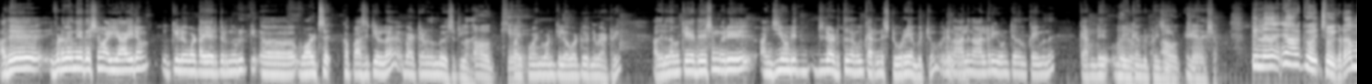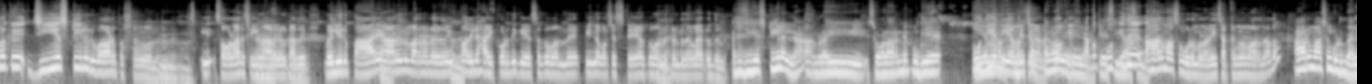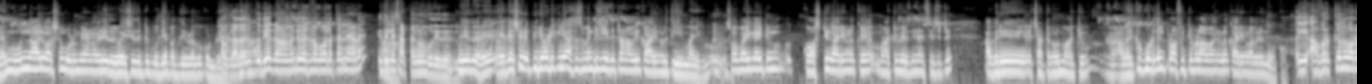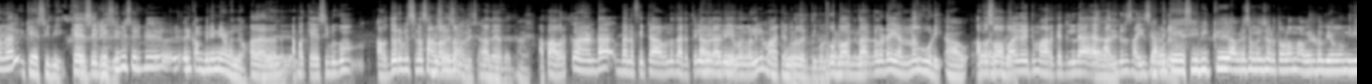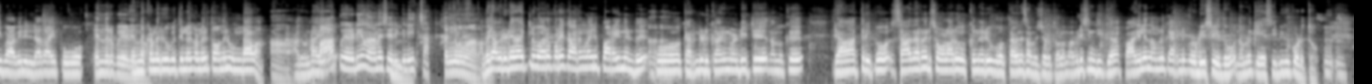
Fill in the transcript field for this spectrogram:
അത് ഇവിടെ വരുന്ന ഏകദേശം അയ്യായിരം കിലോ വാട്ട് അയ്യായിരത്തി ഒരുന്നൂറ് വാട്ട്സ് കപ്പാസിറ്റി ഉള്ള ബാറ്ററിയാണ് നമ്മൾ വെച്ചിട്ടുള്ളത് five point one kilo watt വരുന്ന ബാറ്ററി അതിൽ നമുക്ക് ഏകദേശം ഒരു അഞ്ച് യൂണിറ്റിന്റെ അടുത്ത് നമുക്ക് കറണ്ട് സ്റ്റോർ ചെയ്യാൻ പറ്റും. ഒരു നാല് നാലര യൂണിറ്റ് നമുക്ക് അതിൽ നിന്ന് കറണ്ട് ഉപയോഗിക്കാൻ കിട്ടുകയും ചെയ്യും ഏകദേശം. പിന്നെ ഞാൻ ചോദിക്കട്ടെ നമ്മൾക്ക് ജി എസ് ടിയിൽ ഒരുപാട് പ്രശ്നങ്ങൾ വന്നിട്ടുണ്ട്. ഈ സോളാർ ചെയ്യുന്ന ആളുകൾക്ക് അത് അതെ. വലിയൊരു പാരയാണെന്ന് പറഞ്ഞിട്ടുണ്ടായിരുന്നു. ഇപ്പൊ അതിൽ ഹൈക്കോടതി കേസൊക്കെ വന്ന് പിന്നെ കുറച്ച് സ്റ്റേ ഒക്കെ വന്നിട്ടുണ്ട് എന്നുള്ള ഒരു ഇതുണ്ട്. അത് ജി എസ് ടിയിലല്ല നമ്മളെ ഈ സോളാറിന്റെ പുതിയ പുതിയ നിയമത്തിലാണ്. അപ്പൊ ഇത് ആറുമാസം കൂടുമ്പോഴാണ് ഈ ചട്ടങ്ങൾ മാറുന്നത്? അതോ ആറുമാസം മാസം കൂടുമ്പോൾ അത് മൂന്ന് നാല് വർഷം കൂടുമ്പോഴാണ് അവർ റിവൈസ് ചെയ്തിട്ട് പുതിയ പദ്ധതികളൊക്കെ കൊണ്ടുവരുന്നത് അതായത് പുതിയ ഗവൺമെന്റ് വരുന്ന പോലെ തന്നെയാണ് ഇതിലെ ചട്ടങ്ങളും പുതിയത് വരുന്നത്. പുതിയത് വരെ. ഏകദേശം ഒരു പീരിയോഡിക്കലി അസസ്മെന്റ് ചെയ്തിട്ടാണ് അവർ കാര്യങ്ങൾ തീരുമാനിക്കുന്നത്. സ്വാഭാവികമായിട്ടും കോസ്റ്റ് കാര്യങ്ങളൊക്കെ മാറ്റം വരുന്നതിനനുസരിച്ചിട്ട് അവർ ചട്ടങ്ങൾ മാറ്റും. അവർക്ക് കൂടുതൽ പ്രോഫിറ്റബിൾ ആവാനുള്ള കാര്യങ്ങൾ അവർ നോക്കും. അവർക്ക് എന്ന് പറഞ്ഞാൽ K C B. K C B. ഒരു കമ്പനി തന്നെയാണല്ലോ. അപ്പൊ കെ സി ബിക്കും അതൊരു ബിസിനസ് ആണല്ലോ അവരെ. സംബന്ധിച്ച്. അതെ അതെ. അപ്പൊ അവർക്ക് വേണ്ട ബെനിഫിറ്റ് ആവുന്ന തരത്തിൽ അവർ ആ നിയമങ്ങളിൽ മാറ്റങ്ങൾ വരുത്തിക്കൊണ്ട്. ഉപഭോക്താക്കളുടെ എണ്ണം കൂടി. അപ്പൊ സ്വാഭാവികമായിട്ടും മാർക്കറ്റിന്റെ അതിന്റെ ഒരു സൈസ് കാരണം കെ സി ബിക്ക് അവരെ സംബന്ധിച്ചിടത്തോളം അവരുടെ ഉപയോഗം ഇനി ഭാവിയിൽ ഇല്ലാതായി പോവോ എന്നൊരു പേടി എന്നൊക്കെയുള്ള രൂപത്തിലേക്കുള്ള ഒരു തോന്നൽ ഉണ്ടാവാം. അതുകൊണ്ട് ആ പേടിയെന്നാണ് ശരിക്കും ഈ ചട്ടങ്ങൾ മാറും അവർ അവരുടേതായിട്ടുള്ള വേറെ കുറെ കാര്യങ്ങൾ അതിൽ പറയുന്നുണ്ട്. ഇപ്പോ കറണ്ട് എടുക്കാനും വേണ്ടിയിട്ട് നമുക്ക് രാത്രി ഇപ്പോൾ സാധാരണ ഒരു സോളാർ വെക്കുന്ന ഒരു ഉപഭോക്താവിനെ സംബന്ധിച്ചിടത്തോളം അവർ ചിന്തിക്കുക പകൽ നമ്മൾ കറണ്ട് പ്രൊഡ്യൂസ് ചെയ്തു നമ്മൾ കെ സി ബിക്ക് കൊടുത്തു.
